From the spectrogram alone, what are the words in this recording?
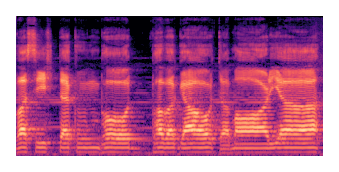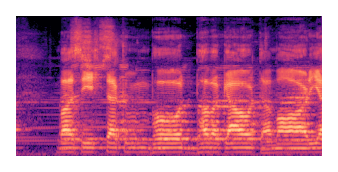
वसिष्ठकुम्भोद्भवगौतमार्य। वसिष्ठकुम्भोद्भवगौतमार्य।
